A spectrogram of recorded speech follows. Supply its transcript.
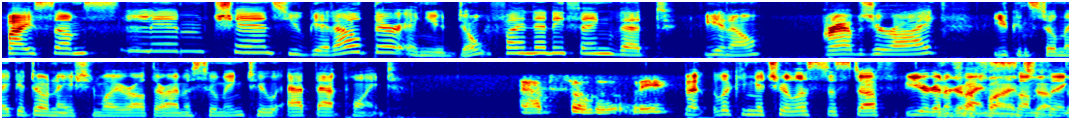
by some slim chance you get out there and you don't find anything that, you know, grabs your eye, you can still make a donation while you're out there, I'm assuming, too, at that point. Absolutely. But looking at your list of stuff, you're going to find, find something.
